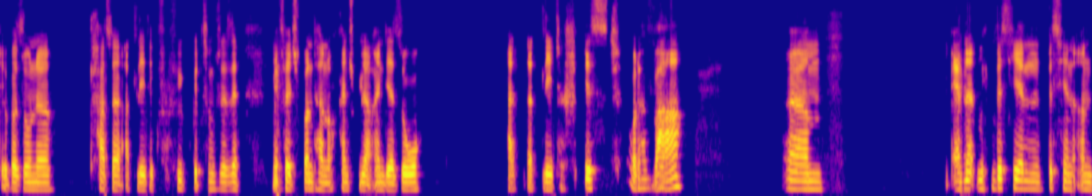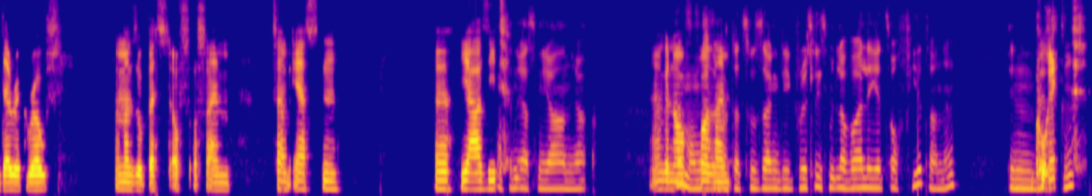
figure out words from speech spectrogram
der über so eine krasse Athletik verfügt, beziehungsweise mir fällt spontan noch kein Spieler ein, der so athletisch ist oder war. Ähm, erinnert mich ein bisschen, bisschen an Derrick Rose wenn man so Best aus, aus seinem, seinem ersten äh, Jahr sieht. Aus den ersten Jahren, ja. Ja, genau, ja, man vor muss seinem... dazu sagen, die Grizzlies mittlerweile jetzt auch Vierter, ne? In Korrekt. Westen.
